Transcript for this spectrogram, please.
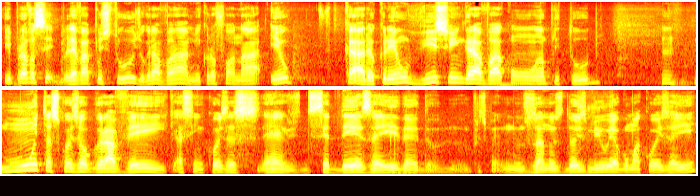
e para você levar para o estúdio, gravar, microfonar. Eu, cara, eu criei um vício em gravar com um Amplitude Uhum. Muitas coisas eu gravei, assim, coisas né, de CDs aí, né, do, nos anos 2000 e alguma coisa aí,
